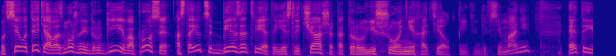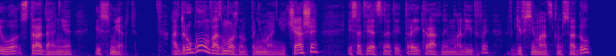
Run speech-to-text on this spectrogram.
Вот все вот эти, а возможно и другие вопросы остаются без ответа, если чаша, которую Иешуа не хотел пить в Гефсимании, это его страдание и смерть. О другом возможном понимании чаши и, соответственно, этой троекратной молитвы в Гефсиманском саду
